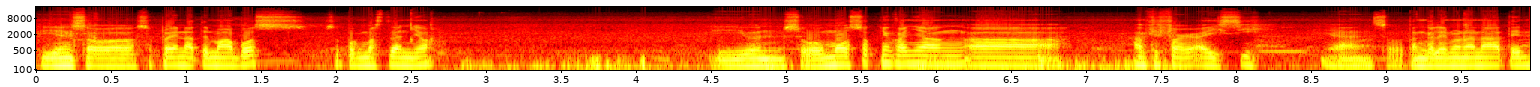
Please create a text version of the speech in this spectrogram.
yan so supply natin mga boss so pagmasdan nyo yun. So umusok yung kanyang ah, amplifier IC yan. So tanggalin muna natin.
